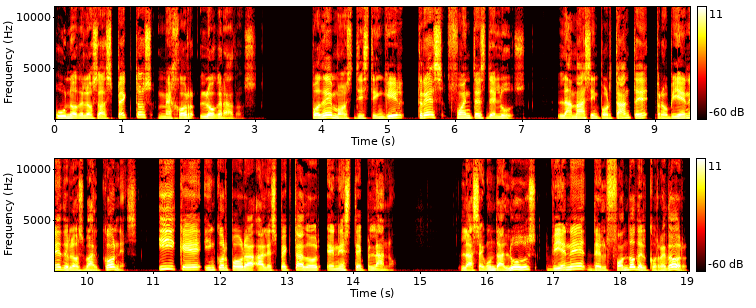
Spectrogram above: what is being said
uno de los aspectos mejor logrados. Podemos distinguir tres fuentes de luz. La más importante proviene de los balcones y que incorpora al espectador en este plano. La segunda luz viene del fondo del corredor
